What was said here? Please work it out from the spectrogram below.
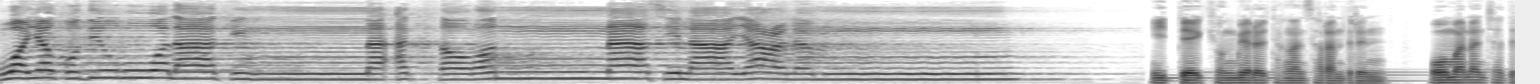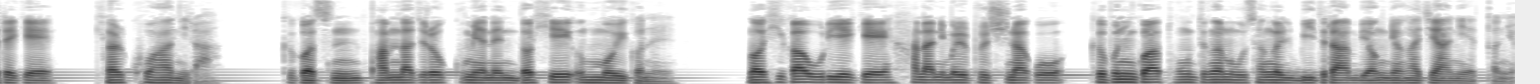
ويقدر ولكن أكثر الناس لا يعلمون 이때 경멸을 당한 사람들은 오만한 자들에게 결코 아니라 그것은 밤낮으로 꾸며낸 너희의 음모이거늘 너희가 우리에게 하나님을 불신하고 그분과 동등한 우상을 믿으라 명령하지 아니했더뇨.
